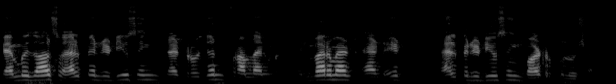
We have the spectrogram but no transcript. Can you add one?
Bamboo is also help in reducing nitrogen from the environment and it help in reducing water pollution.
